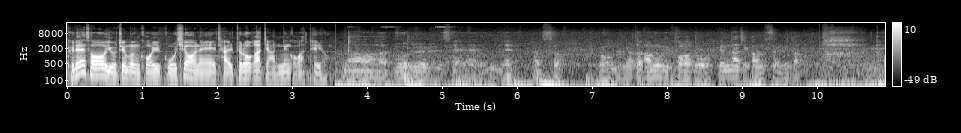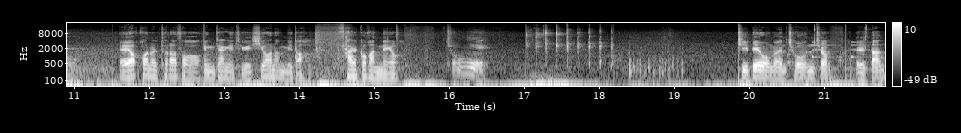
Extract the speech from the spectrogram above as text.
그래서 요즘은 거의 고시원에 잘 들어가지 않는 것 같아요. 하나, 둘, 셋, 넷, 다섯, 일곱, 여덟. 아무리 걸어도 끝나지가 않습니다. 더워. 에어컨을 틀어서 굉장히 지금 시원합니다. 살 것 같네요. 총이 집에 오면 좋은 점 일단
